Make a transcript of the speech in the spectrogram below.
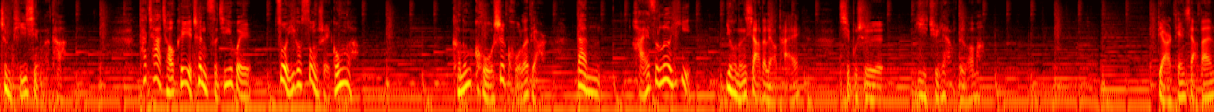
正提醒了他，他恰巧可以趁此机会做一个送水工啊。可能苦是苦了点儿，但孩子乐意，又能下得了台，岂不是一举两得吗？第二天下班，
